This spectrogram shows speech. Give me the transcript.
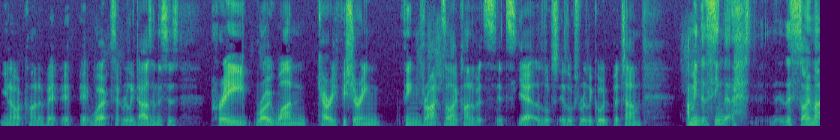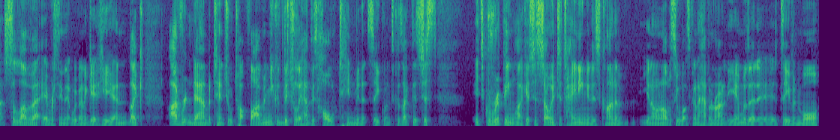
You know, it kind of it it it works. It really does, and this is pre Rogue One Carrie Fishering things, right? So like kind of it's it's yeah, it looks it looks really good. But um, I mean the thing that there's so much to love about everything that we're going to get here, and like I've written down potential top five, and you could literally have this whole ten minute sequence because like it's just it's gripping, like it's just so entertaining and just kind of you know, and obviously what's going to happen right at the end with it, it's even more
